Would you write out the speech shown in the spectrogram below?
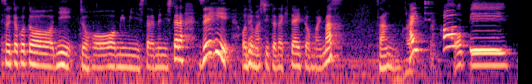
そういったことに情報を耳にしたら目にしたらぜひお出ましいただきたいと思います。三、はい、ホッピー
